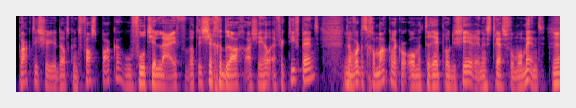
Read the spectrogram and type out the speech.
praktischer je dat kunt vastpakken. Hoe voelt je lijf? Wat is je gedrag als je heel effectief bent? Dan wordt het gemakkelijker om het te reproduceren in een stressvol moment. Ja.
